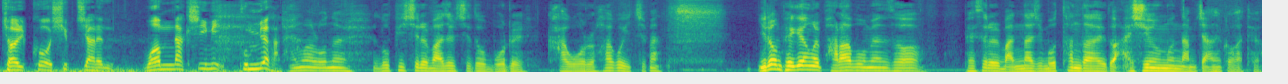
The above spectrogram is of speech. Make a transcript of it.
결코 쉽지 않은 웜 낚시임이 분명하다. 정말 오늘 높이씨를 맞을지도 모를 각오를 하고 있지만 이런 배경을 바라보면서 베스를 만나지 못한다 해도 아쉬움은 남지 않을 것 같아요.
